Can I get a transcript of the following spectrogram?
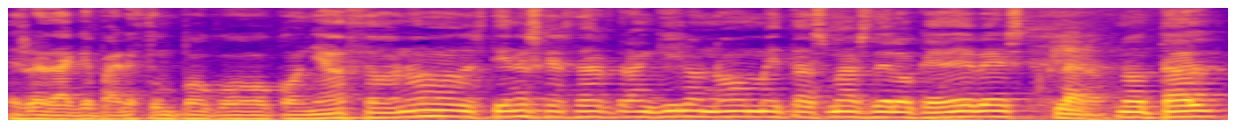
Es verdad que parece un poco coñazo, ¿no? Tienes que estar tranquilo, no metas más de lo que debes, claro. no tal.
